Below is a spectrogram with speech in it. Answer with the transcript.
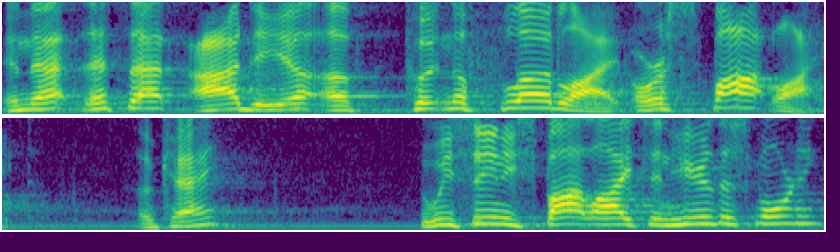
And that, that's that idea of putting a floodlight or a spotlight. Okay? Do we see any spotlights in here this morning?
